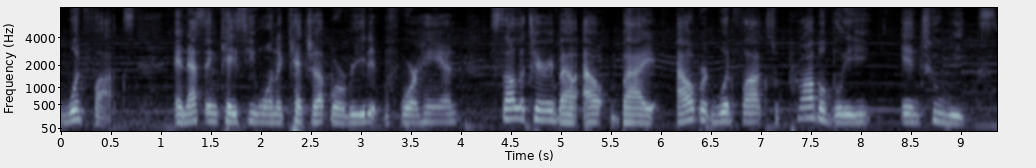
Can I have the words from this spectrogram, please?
Woodfox, and that's in case you want to catch up or read it beforehand. Solitary by, by Albert Woodfox, probably in two weeks.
